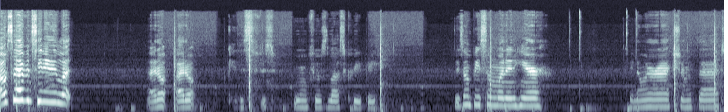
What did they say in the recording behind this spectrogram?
I also haven't seen any let. I don't. I don't. Okay, this this room feels less creepy. Please don't be someone in here. Okay, no interaction with that.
